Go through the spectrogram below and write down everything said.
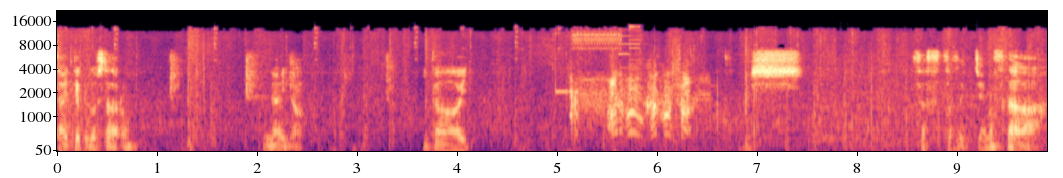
大抵この下だろ？いないな。いない。アルファを確保したよし。さっさと行っちゃいますか。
